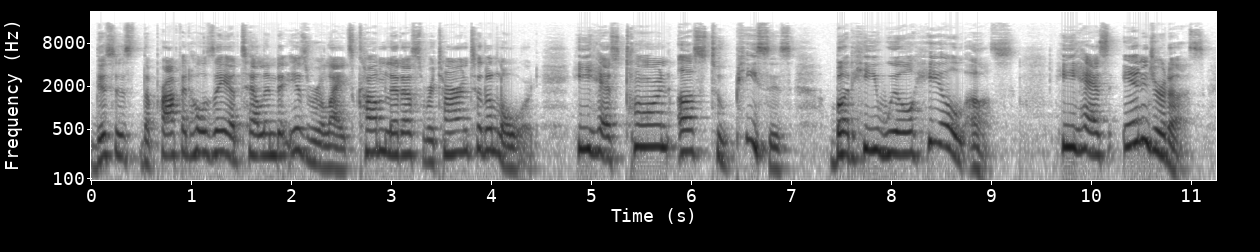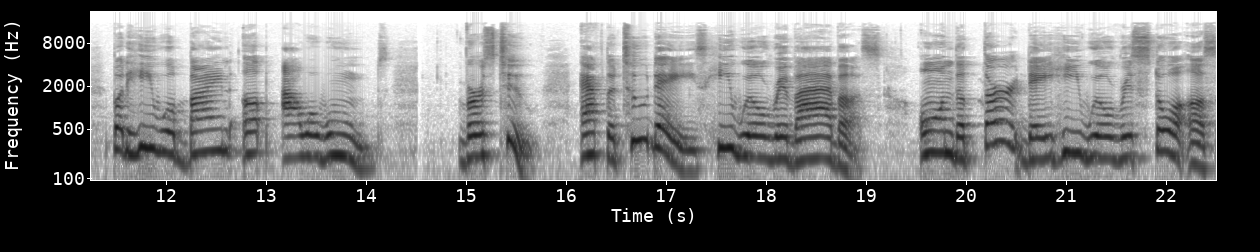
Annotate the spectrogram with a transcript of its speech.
This is the prophet Hosea telling the Israelites, Come, let us return to the Lord. He has torn us to pieces, but he will heal us. He has injured us, but he will bind up our wounds. Verse 2 After two days, he will revive us. On the third day, he will restore us.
